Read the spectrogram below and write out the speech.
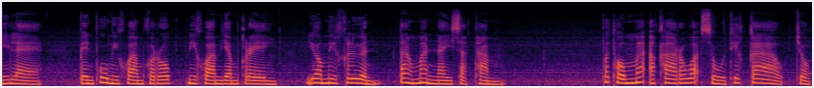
นี้แล เป็นผู้มีความเคารพ มีความยำเกรง ย่อมไม่เคลื่อนตั้งมั่นในสัตธรรม ปฐมมอาคารวะสูตรที่ 9 จบ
